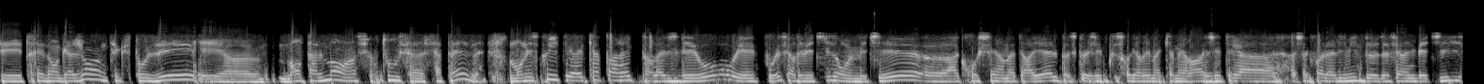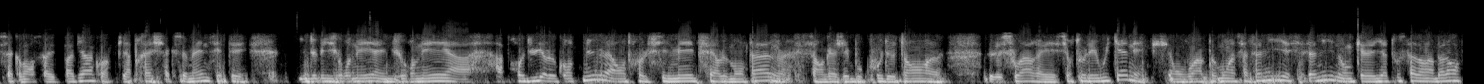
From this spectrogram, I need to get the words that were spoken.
C'est très engageant de s'exposer et euh, mentalement, hein, surtout, ça, pèse. Mon esprit était accaparé par la vidéo et pouvait faire des bêtises dans mon métier, euh, accrocher un matériel parce que j'ai plus regardé ma caméra. J'étais à, chaque fois à la limite de, faire une bêtise. Ça commençait à être pas bien, quoi. Puis après, chaque semaine, c'était une demi-journée à une journée à, produire le contenu, entre le filmer et faire le montage. Ça engageait beaucoup de temps euh, le soir et surtout les week-ends. Et puis on voit un peu moins sa famille et ses amis, donc il y a tout ça dans la balance.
